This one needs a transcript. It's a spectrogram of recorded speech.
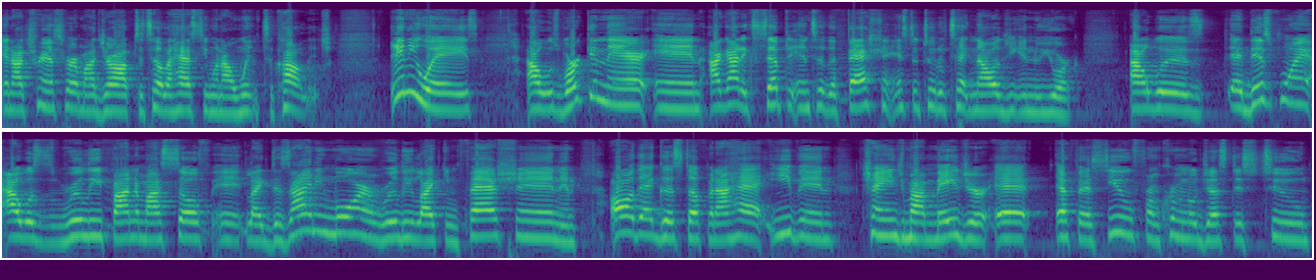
And I transferred my job to Tallahassee when I went to college. Anyways, I was working there and I got accepted into the Fashion Institute of Technology in New York. I was at this point I was really finding myself in like designing more and really liking fashion and all that good stuff and I had even changed my major at FSU from criminal justice to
